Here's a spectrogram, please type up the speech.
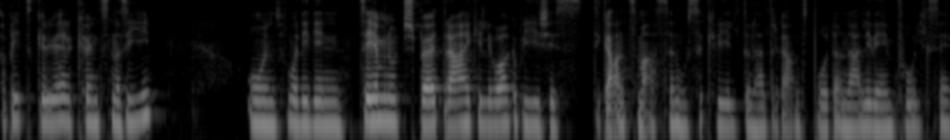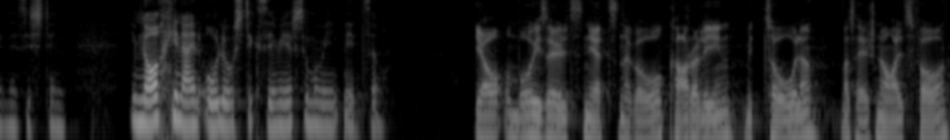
ein bisschen grüner könnte es noch sein. Und als ich dann zehn Minuten später reingeschaut bin, ist es die ganze Masse rausgewählt und halt der ganze Boden und alle Wände voll gesehen. Es ist dann im Nachhinein auch lustig gewesen, im ersten Moment nicht so. Ja, und wohin soll es jetzt noch gehen, Caroline, mit Zolen? Was hast du noch alles vor?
